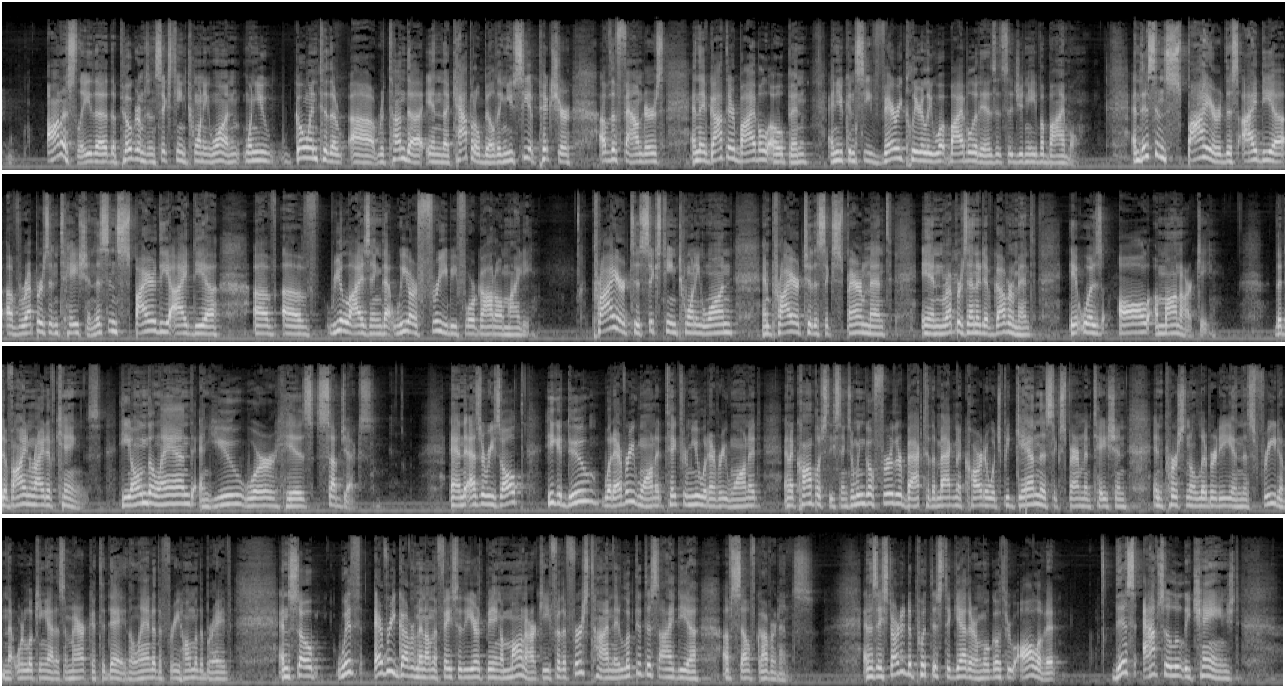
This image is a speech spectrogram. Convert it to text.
honestly, the, the pilgrims in 1621, when you go into the uh, rotunda in the Capitol building, you see a picture of the founders, and they've got their Bible open, and you can see very clearly what Bible it is. It's the Geneva Bible. And this inspired this idea of representation. This inspired the idea of, of realizing that we are free before God Almighty prior to 1621 and prior to this experiment in representative government, it was all a monarchy. The divine right of kings. He owned the land and you were his subjects. And as a result, he could do whatever he wanted, take from you whatever he wanted, and accomplish these things. And we can go further back to the Magna Carta, which began this experimentation in personal liberty and this freedom that we're looking at as America today, the land of the free, home of the brave. And so, with every government on the face of the earth being a monarchy, for the first time, they looked at this idea of self governance. And as they started to put this together, and we'll go through all of it, this absolutely changed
